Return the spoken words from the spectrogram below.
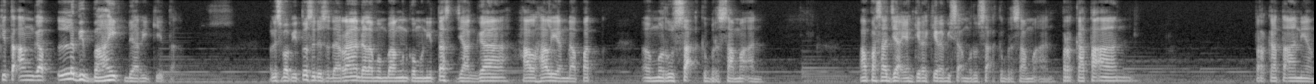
kita anggap lebih baik dari kita. Oleh sebab itu, saudara-saudara, dalam membangun komunitas, jaga hal-hal yang dapat uh, merusak kebersamaan. Apa saja yang kira-kira bisa merusak kebersamaan? Perkataan, perkataan yang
